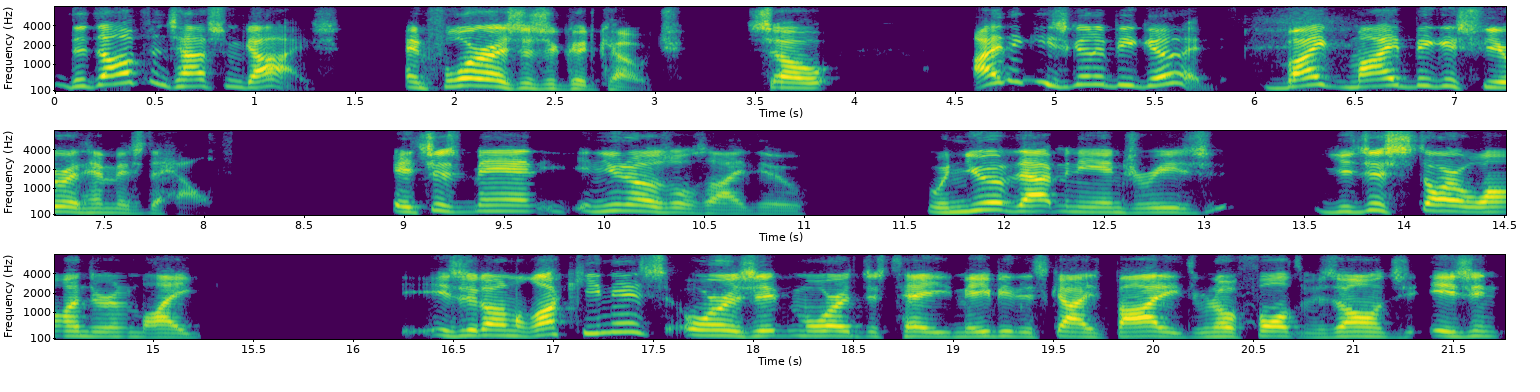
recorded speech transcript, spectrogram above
the Dolphins have some guys, and Flores is a good coach. So I think he's going to be good. My my biggest fear with him is the health. It's just man, and you know as well as I do, when you have that many injuries, you just start wondering like is it unluckiness or is it more just hey maybe this guy's body through no fault of his own just isn't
